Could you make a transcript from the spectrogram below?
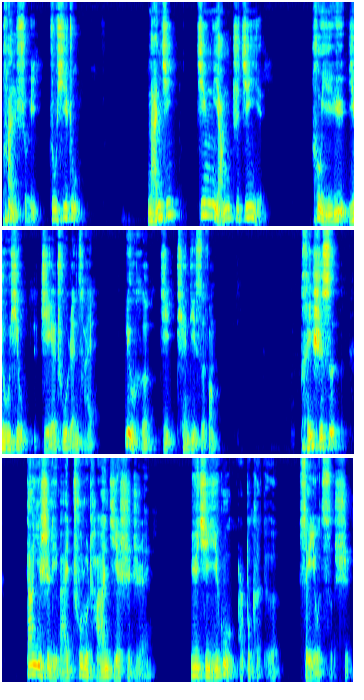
·泮水·朱熹注》：南京，泾阳之金也。后以喻优秀杰出人才。六合即天地四方。裴十四，当亦是李白初入长安结识之人。欲其一顾而不可得，虽有此事，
